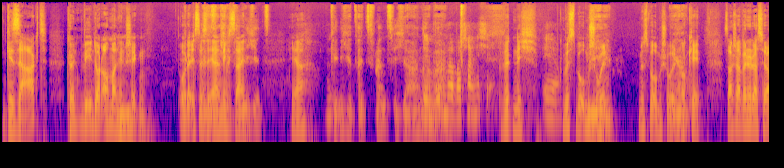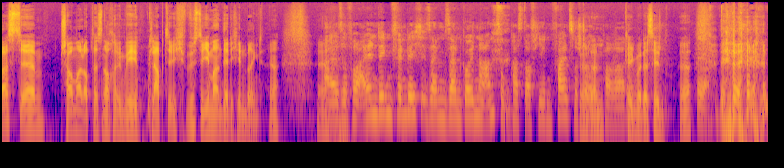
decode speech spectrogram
gesagt. Könnten wir ihn dort auch mal mhm. hinschicken? Oder ist es also eher Sascha nicht sein? Ja. kenne ich jetzt seit 20 Jahren. Den aber würden wir wahrscheinlich. Wird nicht. Ja. Müssen wir umschulen? Nee. Müssen wir umschulen. Ja. Okay. Sascha, wenn du das hörst, ähm, schau mal, ob das noch irgendwie klappt. Ich wüsste jemanden, der dich hinbringt. Ja, Also vor allen Dingen finde ich, sein, sein goldener Anzug passt auf jeden Fall zur ja dann Stollenparade. kriegen wir das hin. Ja. ja.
